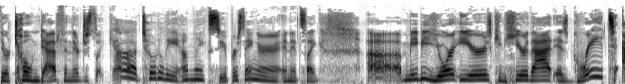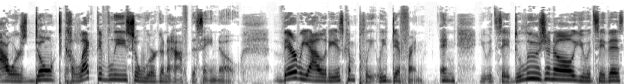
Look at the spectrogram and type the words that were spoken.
they're tone deaf and they're just like, yeah, totally. I'm like super singer. And it's like, uh, maybe your ears can hear that as great. Ours don't collectively. So we're going to have to say no. Their reality is completely different And you would say delusional, you would say this,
